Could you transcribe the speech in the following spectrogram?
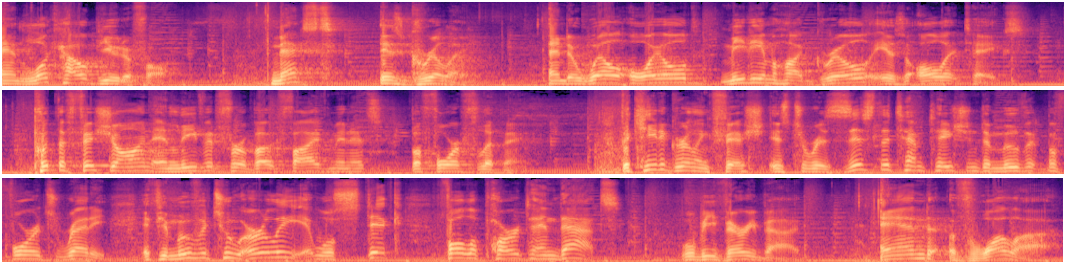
And look how beautiful. Next is grilling. And a well-oiled, medium-hot grill is all it takes. Put the fish on and leave it for about five minutes before flipping. The key to grilling fish is to resist the temptation to move it before it's ready. If you move it too early, it will stick, fall apart, and that will be very bad. And voila!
